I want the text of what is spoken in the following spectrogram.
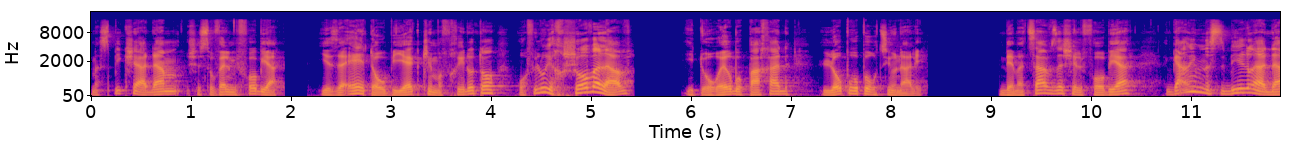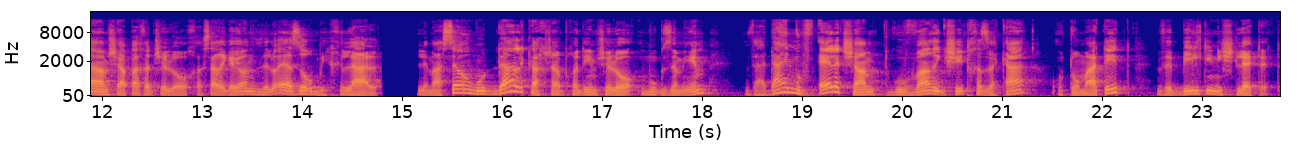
מספיק שהאדם שסובל מפוביה יזהה את האובייקט שמפחיד אותו, או אפילו יחשוב עליו, יתעורר בו פחד לא פרופורציונלי. במצב זה של פוביה, גם אם נסביר לאדם שהפחד שלו חסר היגיון, זה לא יעזור בכלל. למעשה הוא מודע לכך שהפחדים שלו מוגזמים, ועדיין מופעלת שם תגובה רגשית חזקה, אוטומטית ובלתי נשלטת.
